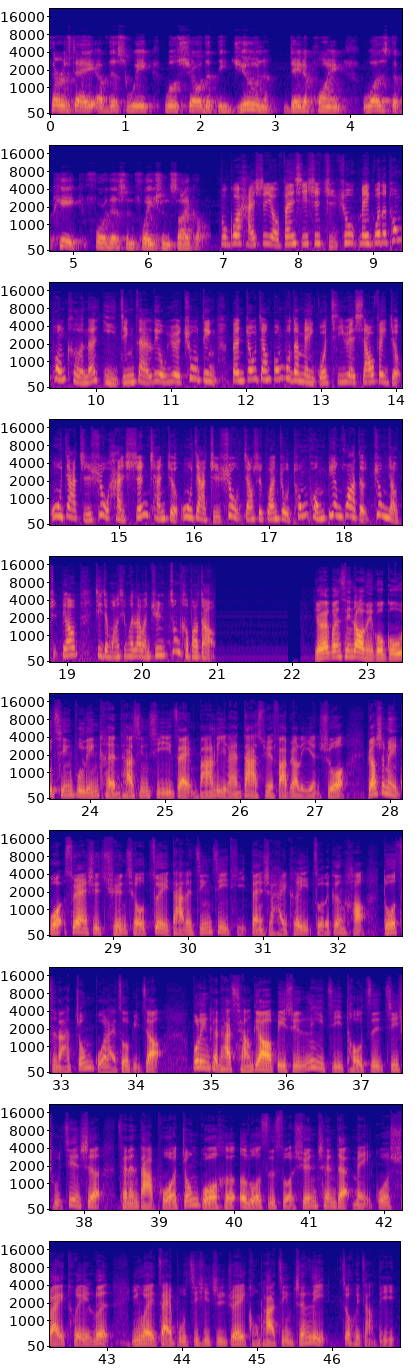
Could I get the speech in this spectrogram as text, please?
Thursday of this week will show that the June data point was the peak for this inflation cycle. 不过，还是有分析师指出，美国的通膨可能已经在六月触顶。本周将公布的美国七月消费者物价指数和生产者物价指数将是关注通膨变化的重要指标。记者王新辉、赖婉君综合报道。也来关心到美国国务卿布林肯，他星期一在马里兰大学发表了演说，表示美国虽然是全球最大的经济体，但是还可以做得更好，多次拿中国来做比较。布林肯他强调，必须立即投资基础建设，才能打破中国和俄罗斯所宣称的美国衰退论，因为再不集体直追，恐怕竞争力就会降低。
